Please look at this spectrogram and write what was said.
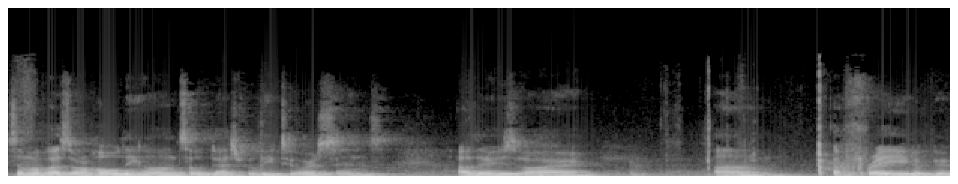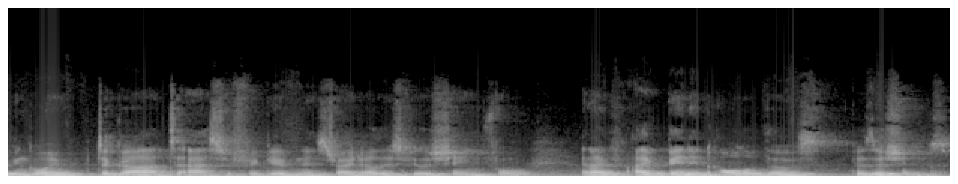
Some of us are holding on so desperately to our sins. Others are um, afraid of even going to God to ask for forgiveness, right? Others feel shameful. And I've, I've been in all of those positions.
